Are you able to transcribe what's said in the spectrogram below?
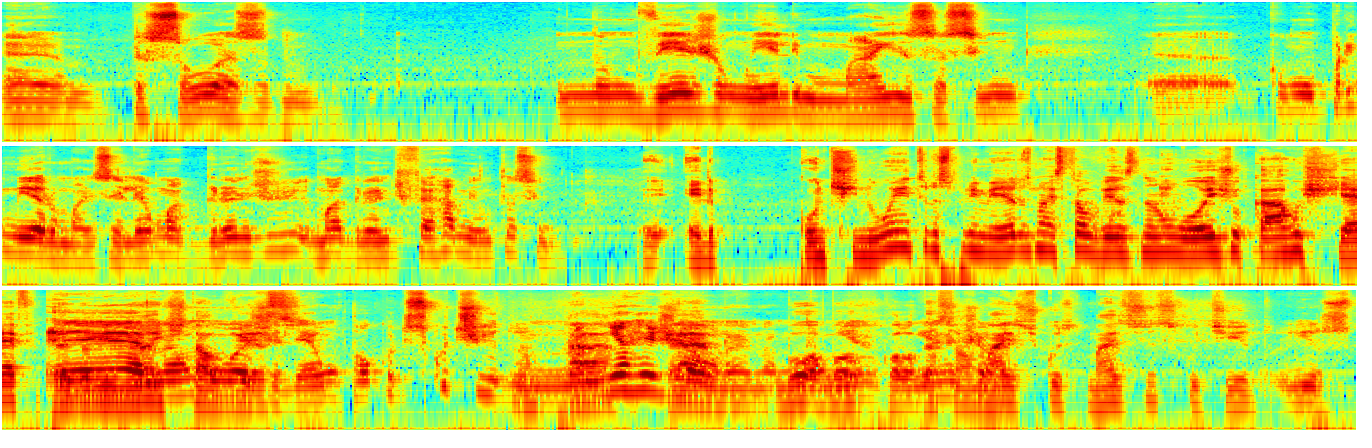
é, pessoas não vejam ele mais assim é, como o primeiro, mas ele é uma grande, uma grande ferramenta assim. Ele continua entre os primeiros, mas talvez não hoje o carro-chefe predominante, é, não talvez. hoje, ele é um pouco discutido na minha região, é, né? Na, boa, na boa minha, colocação, minha mais, mais discutido. Isso.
